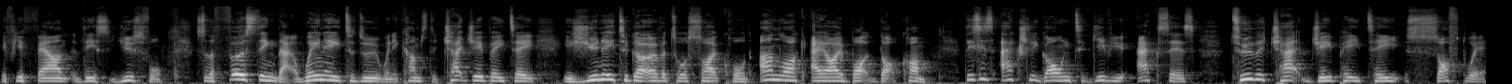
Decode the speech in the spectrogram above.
if you found this useful. So, the first thing that we need to do when it comes to ChatGPT is you need to go over to a site called unlockaibot.com. This is actually going to give you access to the Chat GPT software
